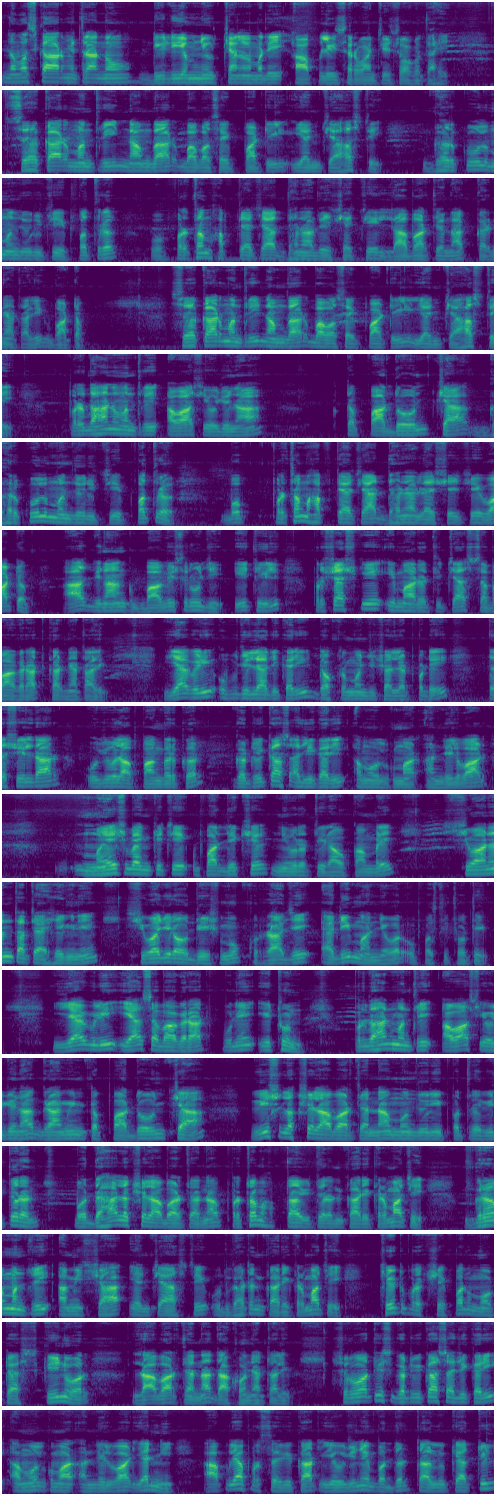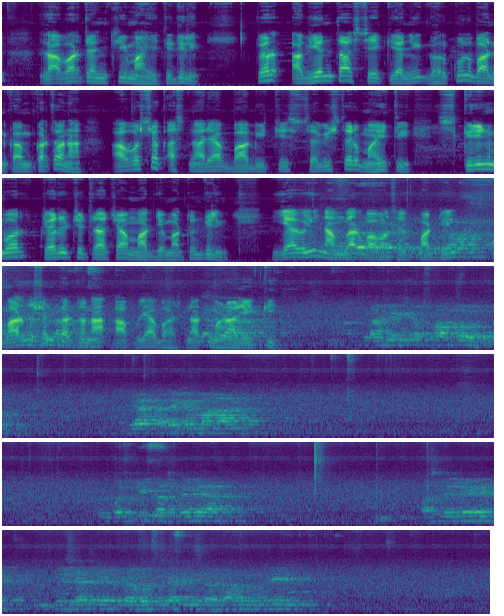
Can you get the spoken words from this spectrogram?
नमस्कार मित्रांनो D D M news चॅनलमध्ये आपले सर्वांचे स्वागत आहे. सहकार मंत्री नामदार बाबासाहेब पाटील यांच्या हस्ते घरकुल मंजुरीचे पत्र व प्रथम हप्त्याच्या धनादेशाचे लाभार्थ्यांना करण्यात आले वाटप. सहकार मंत्री नामदार बाबासाहेब पाटील यांच्या हस्ते प्रधानमंत्री आवास योजना टप्पा दोनच्या घरकुल मंजुरीचे पत्र व प्रथम हप्त्याच्या धनादेशाचे वाटप आज दिनांक बावीस रोजी येथील प्रशासकीय इमारतीच्या सभागृहात करण्यात आले. यावेळी उपजिल्हाधिकारी डॉक्टर मंजुषा लटपटे तहसीलदार उज्ज्वला पांगरकर गटविकास अधिकारी अमोलकुमार आंदेलवाड महेश बँकेचे उपाध्यक्ष निवृत्तीराव कांबळे शिवानंद तात्या हेगणे शिवाजीराव देशमुख राजे आदी मान्यवर उपस्थित होते. यावेळी या सभागृहात पुणे येथून प्रधानमंत्री आवास योजना ग्रामीण टप्पा दोनच्या वीस लक्ष लाभार्थ्यांना मंजुरी पत्र वितरण व दहा लक्ष लाभार्थ्यांना प्रथम हप्ता वितरण कार्यक्रमाचे गृहमंत्री अमित शहा यांच्या हस्ते उद्घाटन कार्यक्रमाचे थेट प्रक्षेपण मोठ्या स्क्रीनवर लाभार्थ्यांना दाखवण्यात आले. सुरुवातीस गटविकास अधिकारी अमोलकुमार अंडेलवाड यांनी आपल्या प्रस्ताविकात योजनेबद्दल तालुक्यातील लाभार्थ्यांची माहिती दिली. तर अभियंता शेख यांनी घरकुल बांधकाम करताना आवश्यक असणाऱ्या बाबीची सविस्तर माहिती स्क्रीनवर चलचित्राच्या माध्यमातून दिली. यावेळी नामदार बाबासाहेब पाटील मार्गदर्शन करताना आपल्या भाषणात म्हणाले की या कार्यक्रमाला उपस्थित असलेल्या, असलेले देशाचे गृहमंत्री आणि सहकार मंत्री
